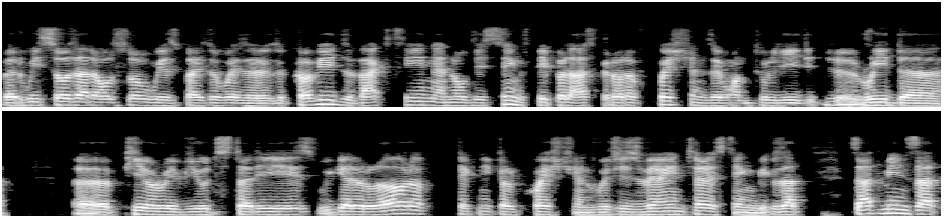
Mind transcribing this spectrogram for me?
but we saw that also with, by the way, the, the COVID, the vaccine, and all these things. People ask a lot of questions. They want to lead, uh, read uh, uh, peer-reviewed studies. We get a lot of technical questions, which is very interesting because that that means that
